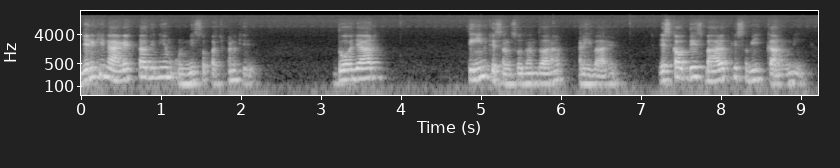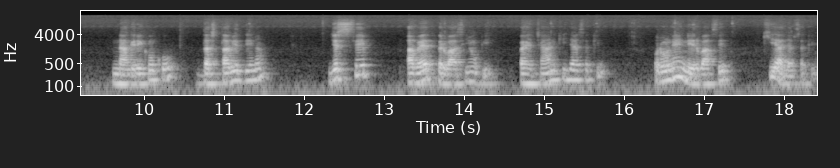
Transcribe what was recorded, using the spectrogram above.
जिनकी नागरिकता अधिनियम 1955 के 2003 के संशोधन द्वारा अनिवार्य इसका उद्देश्य भारत के सभी कानूनी नागरिकों को दस्तावेज़ देना, जिससे अवैध प्रवासियों की पहचान की जा सके और उन्हें निर्वासित किया जा सके।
